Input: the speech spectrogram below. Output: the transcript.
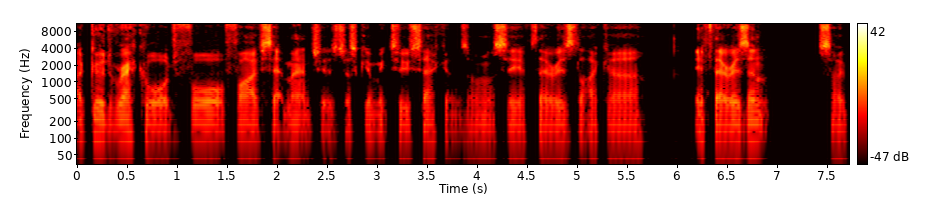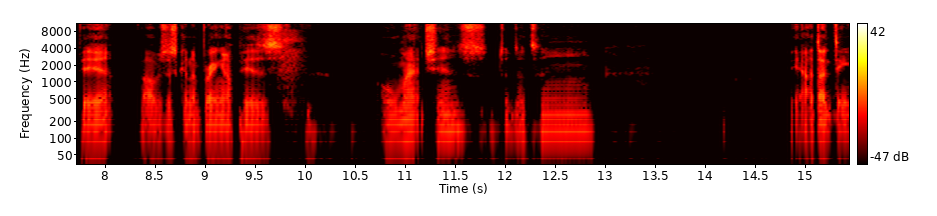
a good record for five set matches. Just give me two seconds. I want to see if there is like a. If there isn't, so be it. But I was just going to bring up his all matches. Da-da-da. Yeah, I don't think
